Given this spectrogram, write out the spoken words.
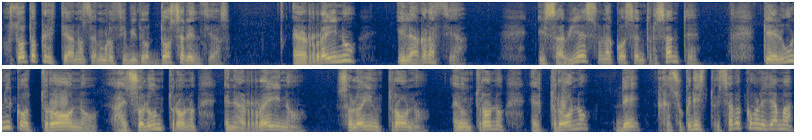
Nosotros cristianos hemos recibido dos herencias, el reino y la gracia. ¿Y sabías una cosa interesante? Que el único trono, hay solo un trono en el reino, solo hay un trono, hay un trono, el trono de Jesucristo. ¿Y sabes cómo le llama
